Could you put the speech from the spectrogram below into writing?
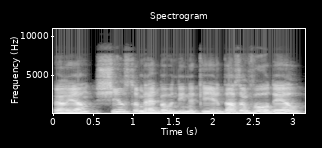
Urjan Schielström rijdt bovendien een keer, dat is een voordeel.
